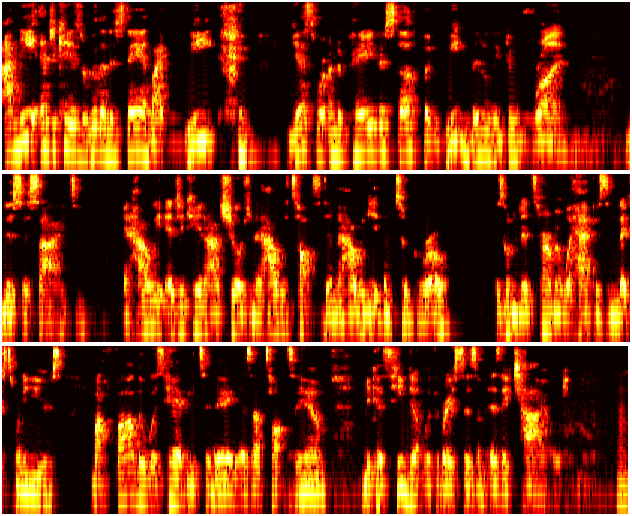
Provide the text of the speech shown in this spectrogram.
I need educators to really understand. Like we, yes, we're underpaid and stuff, but we literally do run this society. And how we educate our children and how we talk to them and how we get them to grow is going to determine what happens in the next 20 years. My father was heavy today as I talked to him because he dealt with racism as a child. Hmm.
